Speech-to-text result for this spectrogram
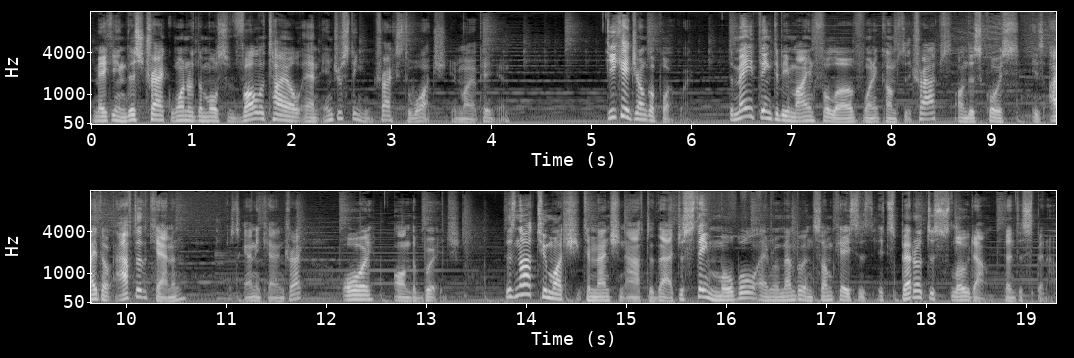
making this track one of the most volatile and interesting tracks to watch, in my opinion. DK Jungle Parkway. The main thing to be mindful of when it comes to traps on this course is either after the cannon, just any cannon track, or on the bridge. There's not too much to mention after that, just stay mobile and remember in some cases it's better to slow down than to spin out.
